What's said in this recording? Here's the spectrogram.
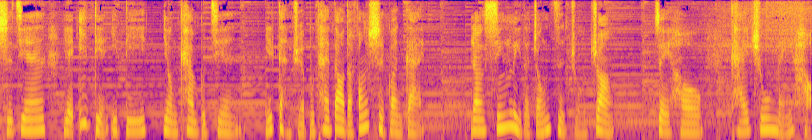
时间也一点一滴，用看不见也感觉不太到的方式灌溉，让心里的种子茁壮，最后开出美好。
